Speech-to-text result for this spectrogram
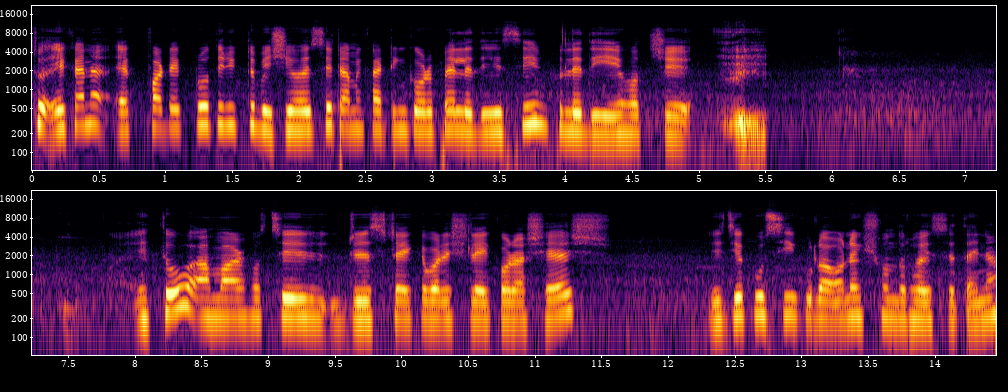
তো এখানে এক ফাট একটু অতিরিক্ত বেশি হয়েছে, এটা আমি কাটিং করে ফেলে দিয়েছি, ফেলে দিয়ে হচ্ছে এই তো আমার হচ্ছে ড্রেসটা একেবারে সেলাই করা শেষ। এই যে কুচিগুলো অনেক সুন্দর হয়েছে, তাই না?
